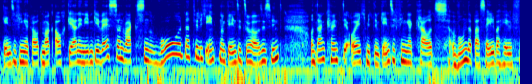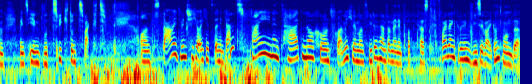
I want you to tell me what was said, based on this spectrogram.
Gänsefingerkraut mag auch gerne neben Gewässern wachsen, wo natürlich Enten und Gänse zu Hause sind. Und dann könnt ihr euch mit dem Gänsefingerkraut wunderbar selber helfen, wenn es irgendwo zwickt und zwackt. Und damit wünsche ich euch jetzt einen ganz feinen Tag noch und freue mich, wenn wir uns wiederhören bei meinem Podcast Fräulein Grün, Wiese, Wald und Wunder.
